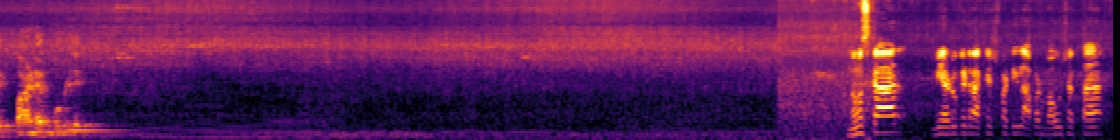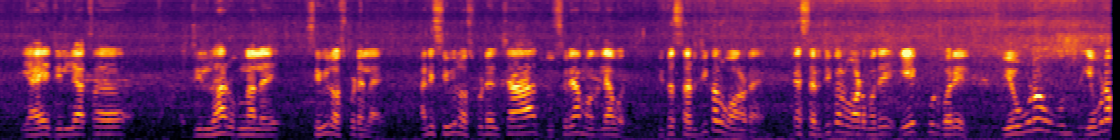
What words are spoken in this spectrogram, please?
हे पाण्यात बुडले नमस्कार मी ॲडव्होकेट राकेश पाटील. आपण पाहू शकता हे आहे जिल्ह्याचं जिल्हा रुग्णालय सिव्हिल हॉस्पिटल आहे. आणि सिव्हिल हॉस्पिटलच्या दुसऱ्या मजल्यावर तिथं सर्जिकल वॉर्ड आहे. त्या सर्जिकल वॉर्डमध्ये एक फूट भरेल एवढं उं एवढं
